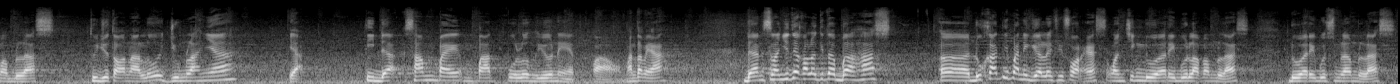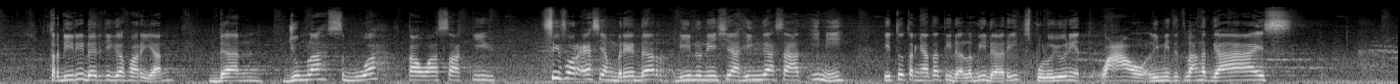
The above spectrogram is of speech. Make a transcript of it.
7 tahun lalu jumlahnya ya tidak sampai 40 unit. Wow, mantap ya. Dan selanjutnya kalau kita bahas uh, Ducati Panigale V4S launching 2018, 2019 terdiri dari tiga varian dan jumlah sebuah Kawasaki V4S yang beredar di Indonesia hingga saat ini itu ternyata tidak lebih dari 10 unit. Wow, limited banget guys.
